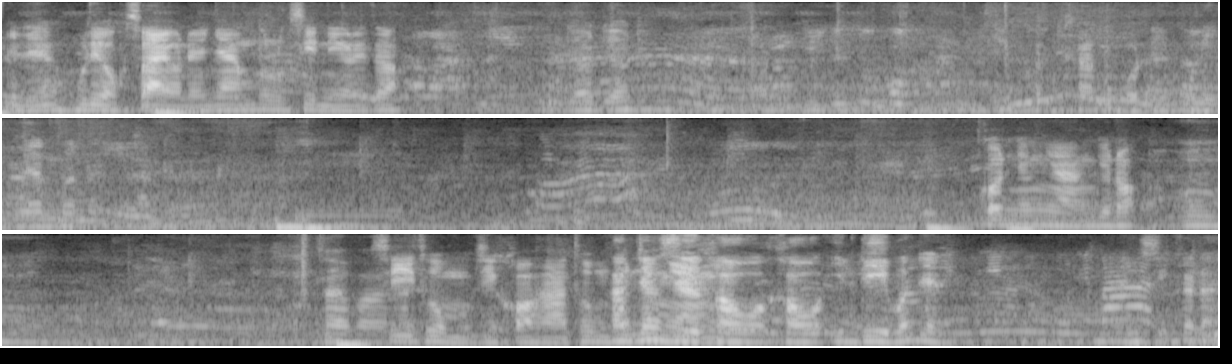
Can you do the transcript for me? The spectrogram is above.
นี่เดี๋ยวเรียกสายก่อนเดี๋ยวย่างเพิ่งลูกศิษย์นี่เลยจ้ะเดี๋ยวเดี๋ยวเดี๋ยวขาดคนนี่คนนี้แม่นมันก้นยังยางอยู่เนาะ อืมแต่ว่าสี่ทุ่มสี่คอหาทุ่มคันจังสีก้นยเขาเขาอินดี้บ่เด่นจังสีก็ได้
